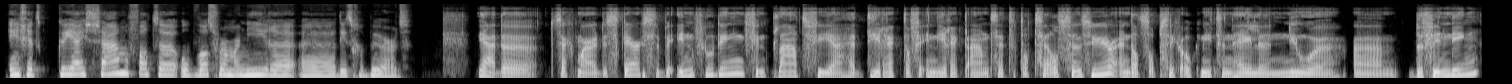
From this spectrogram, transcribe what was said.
Ingrid, kun jij samenvatten op wat voor manieren uh, dit gebeurt? Ja, de, zeg maar, de sterkste beïnvloeding vindt plaats via het direct of indirect aanzetten tot zelfcensuur. En dat is op zich ook niet een hele nieuwe uh, bevinding.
